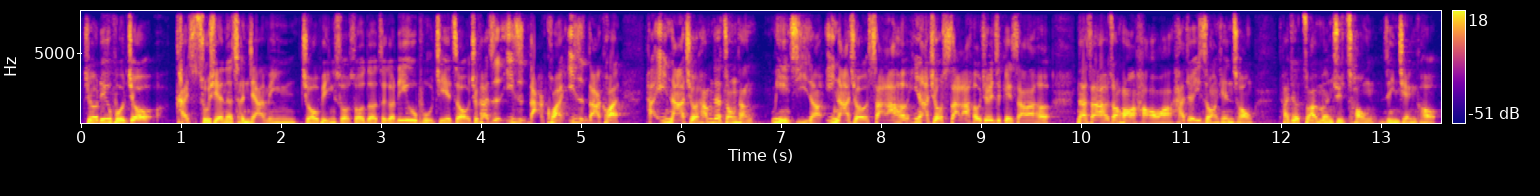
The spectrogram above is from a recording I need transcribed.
就利物浦就。开始出现了陈佳明九品所说的这个利物浦节奏，就开始一直打快，一直打快。他一拿球，他们在中场密集，然后一拿球，萨拉赫一拿球，萨拉赫就一直给萨拉赫。那萨拉赫状况好啊，他就一直往前冲，他就专门去冲零前口，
